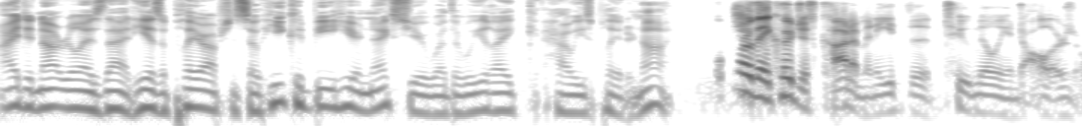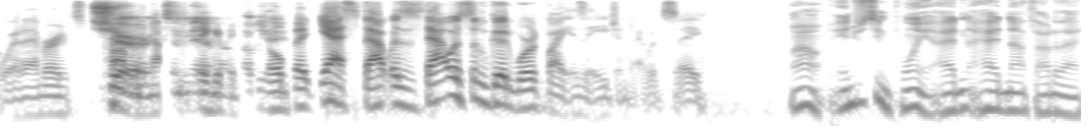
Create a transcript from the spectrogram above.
I did not realize that he has a player option, so he could be here next year, whether we like how he's played or not. Or they could just cut him and eat the two million dollars or whatever. It's sure, not it's big of a okay. deal, but yes, that was that was some good work by his agent, I would say. Wow, interesting point. I, I, had not thought of that.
